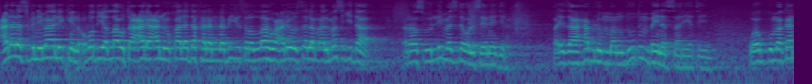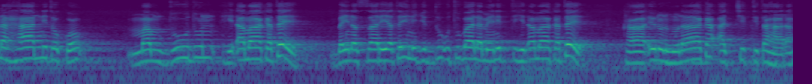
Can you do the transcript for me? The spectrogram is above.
عن انس بن مالك رضي الله تعالى عنه قال دخل النبي صلى الله عليه وسلم المسجد رسول لي مسجد والسينجر فاذا حبل ممدود بين الساريتين وقم كان هاني توكو ممدود هدما كتئ بين الساريتين جدو اتبا لمنت هدما كائن هناك أجت تهارة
